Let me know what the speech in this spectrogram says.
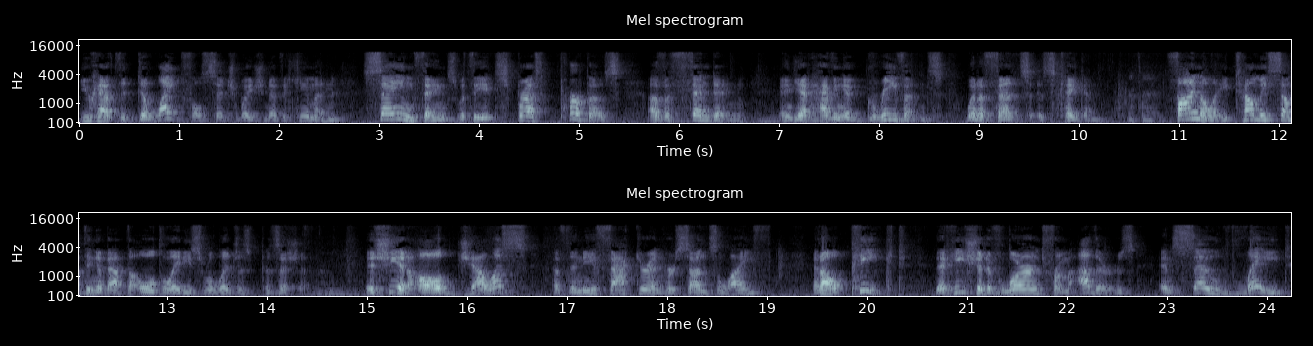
you have the delightful situation of a human saying things with the express purpose of offending, and yet having a grievance when offense is taken. Finally, tell me something about the old lady's religious position. Is she at all jealous of the new factor in her son's life? At all piqued that he should have learned from others, and so late,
